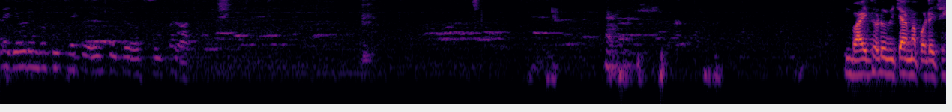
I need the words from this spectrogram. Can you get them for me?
જવાનું કોલેજ એવડી મોટી છે તો એસી તો સિમ્પલ વાત ભાઈ થોડું વિચારમાં પડે છે.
